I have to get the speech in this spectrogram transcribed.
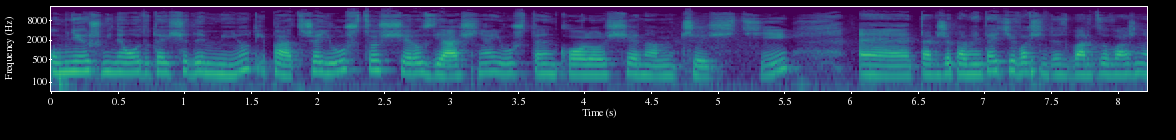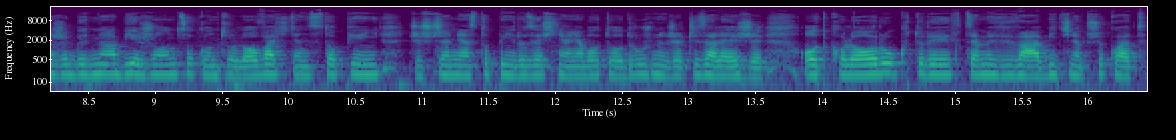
U mnie już minęło tutaj 7 minut i patrzę, już coś się rozjaśnia, już ten kolor się nam czyści. E, także pamiętajcie, właśnie to jest bardzo ważne, żeby na bieżąco kontrolować ten stopień czyszczenia, stopień rozjaśniania, bo to od różnych rzeczy zależy. Od koloru, który chcemy wywabić, na przykład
